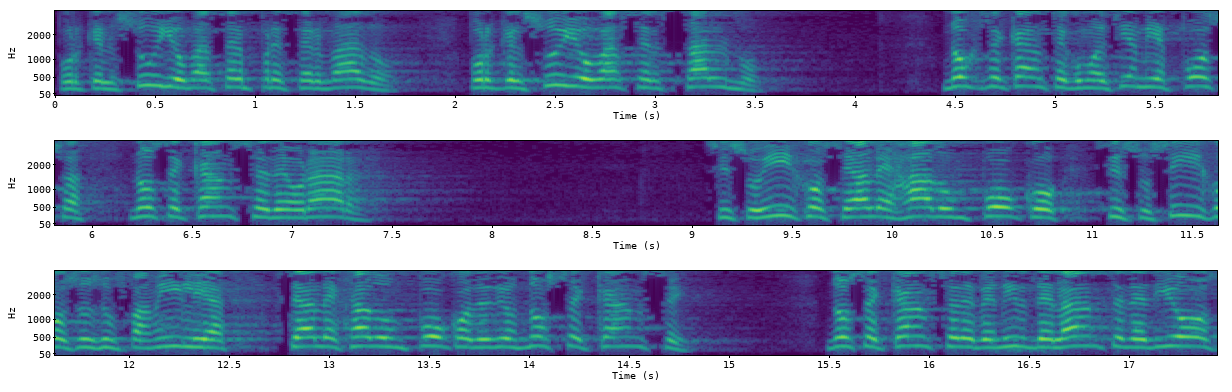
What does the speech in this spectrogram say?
porque el suyo va a ser preservado, porque el suyo va a ser salvo. No se canse, como decía mi esposa, no se canse de orar. Si su hijo se ha alejado un poco, si sus hijos o su familia se ha alejado un poco de Dios, no se canse. No se canse de venir delante de Dios,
